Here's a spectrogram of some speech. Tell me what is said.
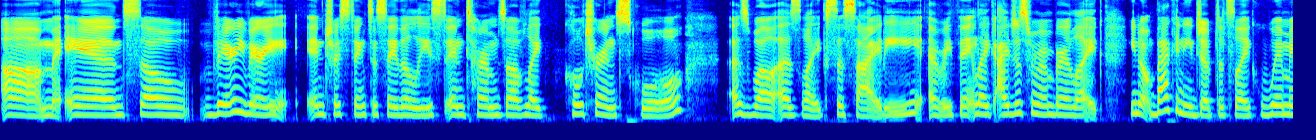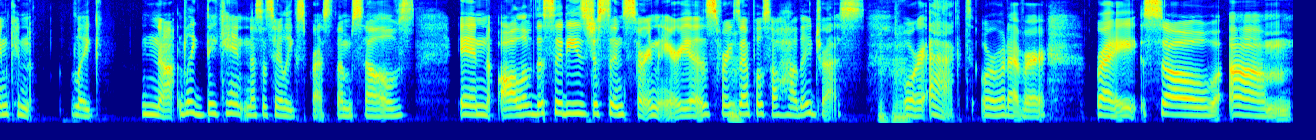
Um, and so very, very interesting to say the least in terms of like culture in school as well as like society, everything. Like I just remember like, you know, back in Egypt it's like women can like not like they can't necessarily express themselves in all of the cities, just in certain areas, for mm. example, so how they dress mm-hmm. or act or whatever. right? So um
